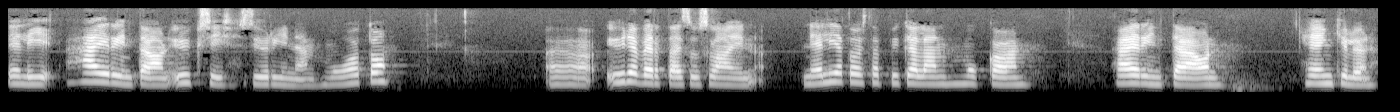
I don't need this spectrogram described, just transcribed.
Eli häirintä on yksi syrjinnän muoto. Yhdenvertaisuuslain 14 pykälän mukaan häirintää on henkilön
